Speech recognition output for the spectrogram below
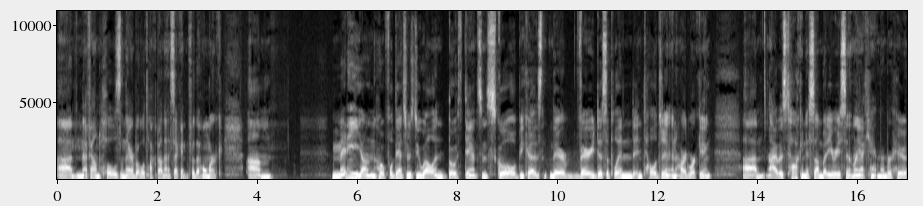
Um, I found holes in there, but we'll talk about that in a second for the homework. Um, Many young, hopeful dancers do well in both dance and school because they're very disciplined, intelligent, and hardworking. Um, I was talking to somebody recently, I can't remember who,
